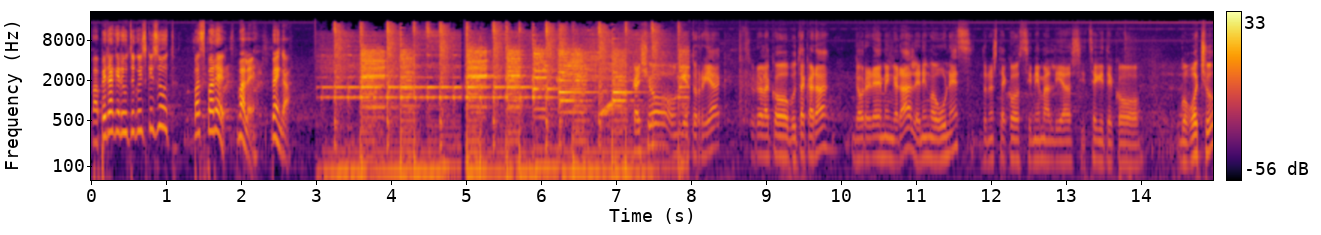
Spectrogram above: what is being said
Paperak ere utziko izkizut? Bazpare? Bale, venga. Kaixo, ongi etorriak, zurelako butakara, gaur ere hemen gara, lehenengo egunez, donostiako zinemaldiaz hitz egiteko gogotsu.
